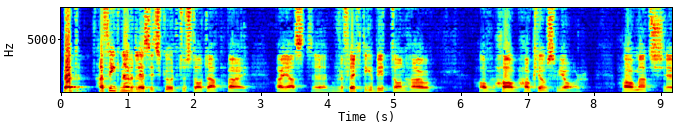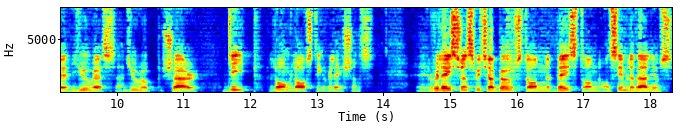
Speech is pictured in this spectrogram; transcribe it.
But I think nevertheless it's good to start up by, just uh, reflecting a bit on how, close we are, how much uh, US and Europe share deep, long-lasting relations relations which are based on, based on, on similar values,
